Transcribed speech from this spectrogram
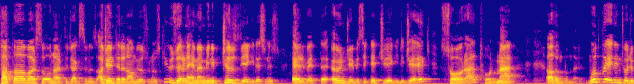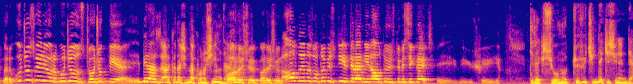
Patlağı varsa onartacaksınız. Acenteden almıyorsunuz ki üzerine hemen binip cız diye gidesiniz. Elbette önce bisikletçiye gidecek, sonra toruna. Alın bunları. Mutlu edin çocukları. Ucuz veriyorum ucuz çocuk diye. Ee, Biraz arkadaşımla konuşayım da. Konuşun konuşun. Aldığınız otobüs değil trenliğin altı üstü bisiklet. Ee, Şey, direksiyonu küf içindekisinin de.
